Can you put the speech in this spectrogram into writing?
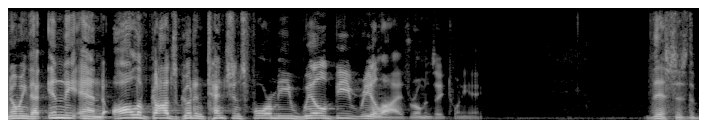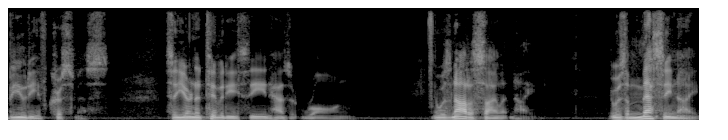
Knowing that in the end, all of God's good intentions for me will be realized. Romans 8 28. This is the beauty of Christmas. So your nativity scene has it wrong. It was not a silent night. It was a messy night.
